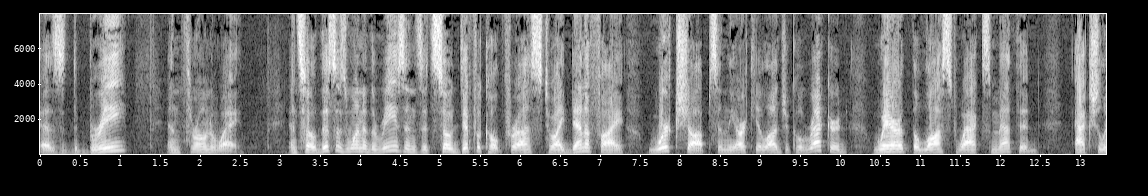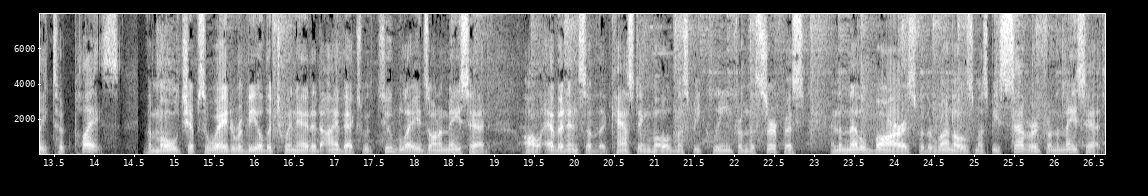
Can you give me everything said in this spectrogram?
as debris and thrown away. And so, this is one of the reasons it's so difficult for us to identify workshops in the archaeological record where the lost wax method actually took place. The mold chips away to reveal the twin headed ibex with two blades on a mace head. All evidence of the casting mold must be cleaned from the surface, and the metal bars for the runnels must be severed from the mace head.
